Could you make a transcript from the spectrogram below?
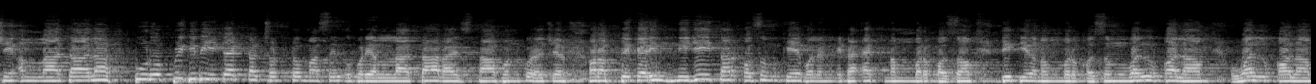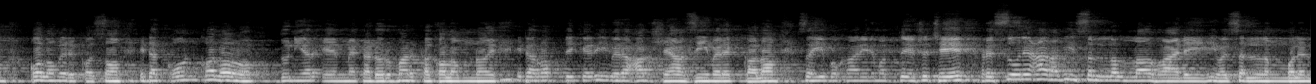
সে আল্লাহ তাআলা পুরো পৃথিবীটা একটা ছোট্ট মাছের উপরে আল্লাহ তাআলা স্থাপন করেছেন। রব্বে করিম নিজেই তার কসম খেয়ে বলেন, এটা এক নম্বর কসম। দ্বিতীয় নম্বর কসম, ওয়াল কলাম ওয়াল কলাম, কলমের কসম। এটা কোন কলম? দুনিয়ার এ মেটাডোর মার্কা কলম নয়। এটা আরশে আজিমের এক কলম। মধ্যে এসেছে সাল্লাল্লাহু আলাইহি ওয়াসাল্লাম বলেন,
